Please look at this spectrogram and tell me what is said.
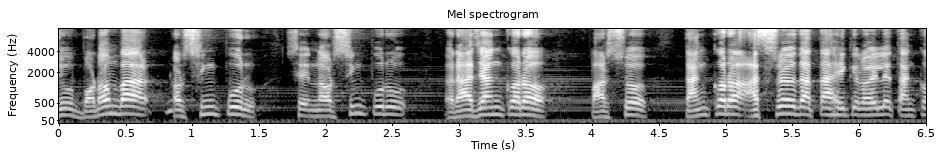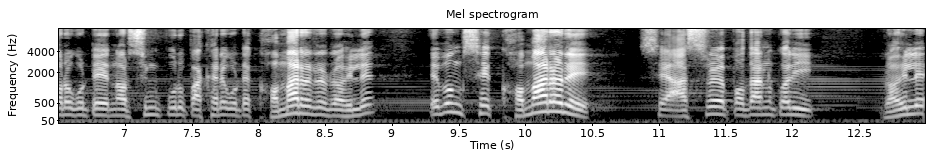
ଯେଉଁ ବଡ଼ମ୍ବା ନରସିଂହପୁର ସେ ନରସିଂହପୁର ରାଜାଙ୍କର ପାର୍ଶ୍ୱ ତାଙ୍କର ଆଶ୍ରୟଦାତା ହେଇକି ରହିଲେ ତାଙ୍କର ଗୋଟେ ନରସିଂହପୁର ପାଖରେ ଗୋଟେ ଖମାରରେ ରହିଲେ ଏବଂ ସେ ଖମାରରେ ସେ ଆଶ୍ରୟ ପ୍ରଦାନ କରି ରହିଲେ।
